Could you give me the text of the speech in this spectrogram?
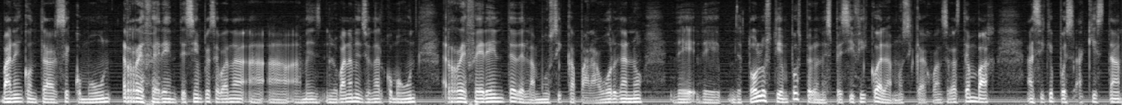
van a encontrarse como un referente, siempre se van a, lo van a mencionar como un referente de la música para órgano de, de, todos los tiempos, pero en específico de la música de Juan Sebastián Bach. Así que pues aquí está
